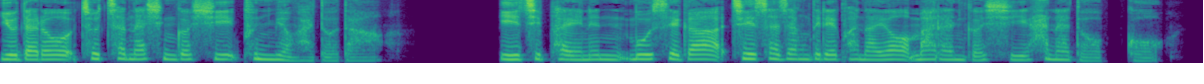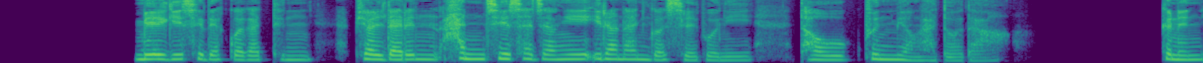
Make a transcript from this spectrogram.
유다로 쫓아나신 것이 분명하도다. 이 지파에는 모세가 제사장들에 관하여 말한 것이 하나도 없고 멜기세덱과 같은 별다른 한 제사장이 일어난 것을 보니 더욱 분명하도다. 그는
